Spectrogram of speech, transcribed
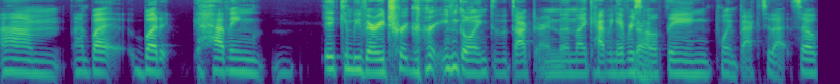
um but but having it can be very triggering going to the doctor and then like having every Yeah. single thing point back to that. So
